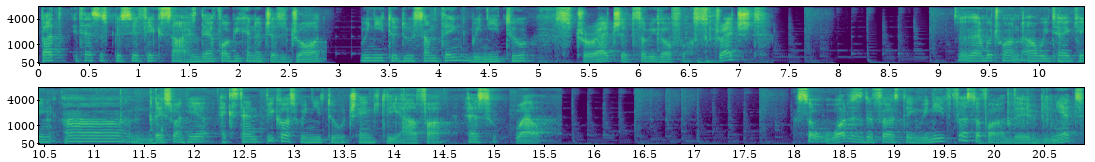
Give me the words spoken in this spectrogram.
but it has a specific size. Therefore, we cannot just draw it. We need to do something. We need to stretch it. So we go for stretched. And then which one are we taking? Uh, this one here, extend, because we need to change the alpha as well. So what is the first thing we need? First of all, the vignette.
